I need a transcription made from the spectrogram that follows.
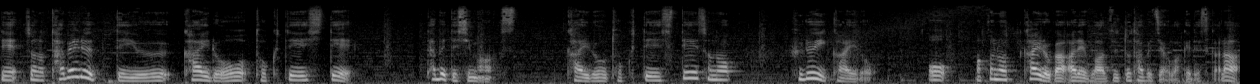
でその食べるっていう回路を特定して食べてしまう回路を特定してその古い回路を、まあ、この回路があればずっと食べちゃうわけですから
